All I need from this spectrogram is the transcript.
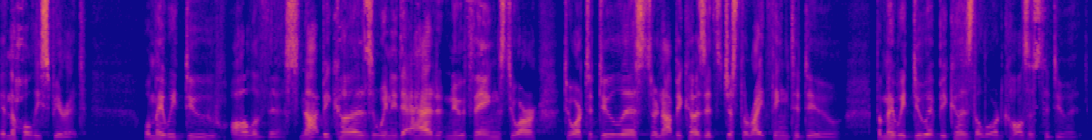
in the Holy Spirit. Well, may we do all of this, not because we need to add new things to our, to our to do list or not because it's just the right thing to do, but may we do it because the Lord calls us to do it.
